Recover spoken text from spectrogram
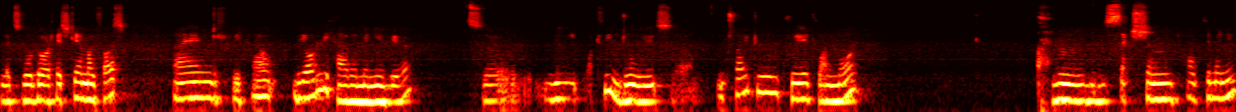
let's go to our HTML first. And we have we already have a menu here. So we what we'll do is uh, we'll try to create one more um, section of the menu.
